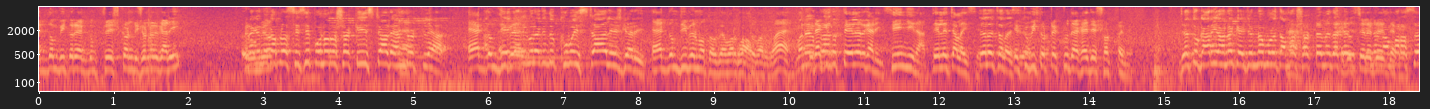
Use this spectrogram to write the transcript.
একদম ভিতরে একদম ফ্রেশ কন্ডিশনের গাড়ি। এটা কিন্তু আপনার সিসি পনেরোশো কি স্টার অ্যান্ড্রয়েড প্লেয়ার একদম জিপের- গাড়িগুলো কিন্তু খুবই স্টাইলিশ গাড়ি। একদম জিপের মতো ব্যবহার করতে. পারব হ্যাঁ। মানে এটা কিন্তু তেলের গাড়ি সিএনজি না তেলে চালাইছে। তেলে চালাইছে, একটু আচ্ছা। ভিতরটা একটু দেখাই দেয় শর্ট টাইমে যেহেতু গাড়ি অনেক এই জন্য মূলত আমরা হ্যাঁ। শর্ট টাইমে দেখাই নাম্বার আছে।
